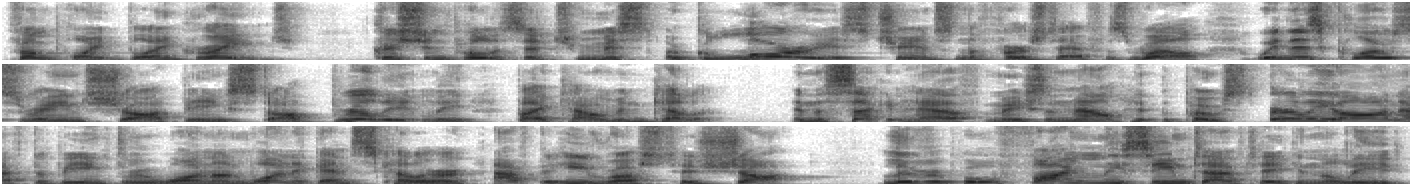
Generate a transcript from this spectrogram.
from point blank range. Christian Pulisic missed a glorious chance in the first half as well, with his close range shot being stopped brilliantly by Kalman Keller. In the second half, Mason Mount hit the post early on after being through one on one against Kelleher after he rushed his shot. Liverpool finally seemed to have taken the lead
